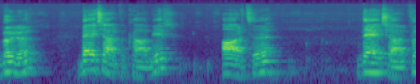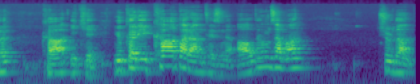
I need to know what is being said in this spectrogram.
bölü B çarpı K1 artı D çarpı K2. Yukarıyı K parantezine aldığım zaman şuradan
